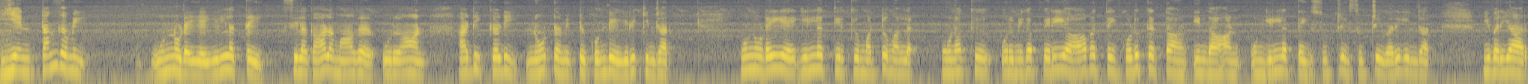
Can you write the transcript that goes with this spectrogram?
என் தங்கமே உன்னுடைய இல்லத்தை சில காலமாக ஒரு ஆண் அடிக்கடி நோட்டமிட்டு கொண்டே இருக்கின்றார். உன்னுடைய இல்லத்திற்கு மட்டுமல்ல உனக்கு ஒரு மிகப்பெரிய ஆபத்தை கொடுக்கத்தான் இந்த ஆண் உன் இல்லத்தை சுற்றி சுற்றி வருகின்றார். இவர் யார்?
